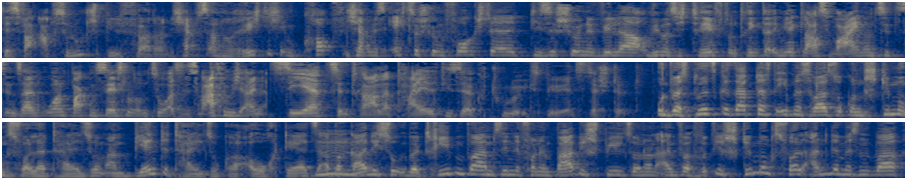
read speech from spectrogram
das war absolut spielfördernd. Ich habe es auch noch richtig im Kopf. Ich habe mir das echt so schön vorgestellt, diese schöne Villa, wie man sich trifft und trinkt da irgendwie ein Glas Wein und sitzt in seinen Ohrenbackensessel und so. Also es war für mich ein sehr zentraler Teil dieser Cthulhu-Experience, das stimmt. Und was du jetzt gesagt hast, eben, es war sogar ein stimmungsvoller Teil, so ein Ambiente-Teil sogar auch, der jetzt mhm. aber gar nicht so übertrieben war im Sinne von einem Barbie-Spiel, sondern einfach wirklich stimmungsvoll angemessen war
